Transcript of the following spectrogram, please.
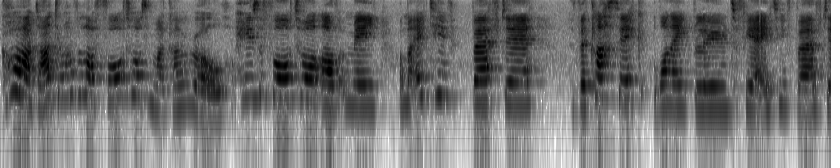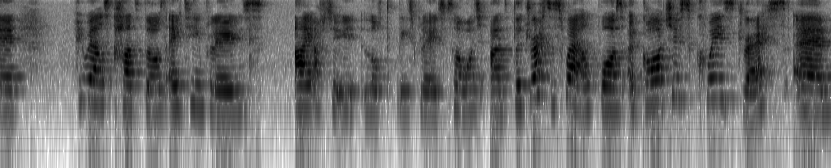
God, I do have a lot of photos in my camera roll. Here's a photo of me on my 18th birthday, the classic 1-8 balloon for your 18th birthday. Who else had those 18 balloons? I absolutely loved these balloons so much and the dress as well was a gorgeous quiz dress. Um,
